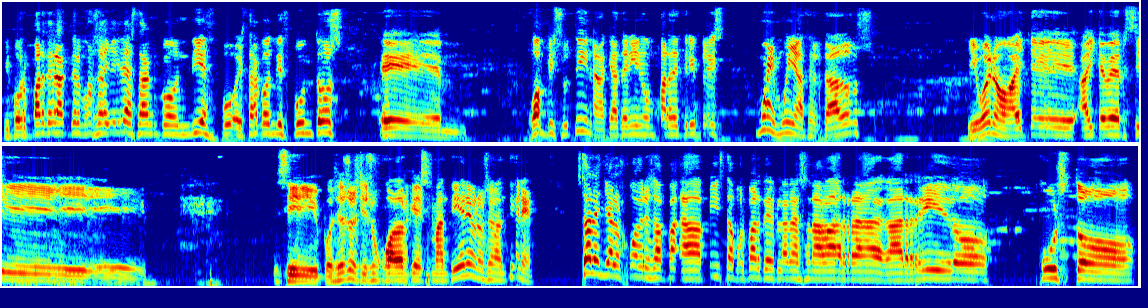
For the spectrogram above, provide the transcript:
Y por parte del Actel Fonsañera están con 10, pu- está con 10 puntos eh, Juan Pisutina, que ha tenido un par de triples muy, muy acertados. Y bueno, hay que, hay que ver si, si, pues eso, si es un jugador que se mantiene o no se mantiene. Salen ya los jugadores a, a pista por parte de Planasa Navarra, Garrido, Justo,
